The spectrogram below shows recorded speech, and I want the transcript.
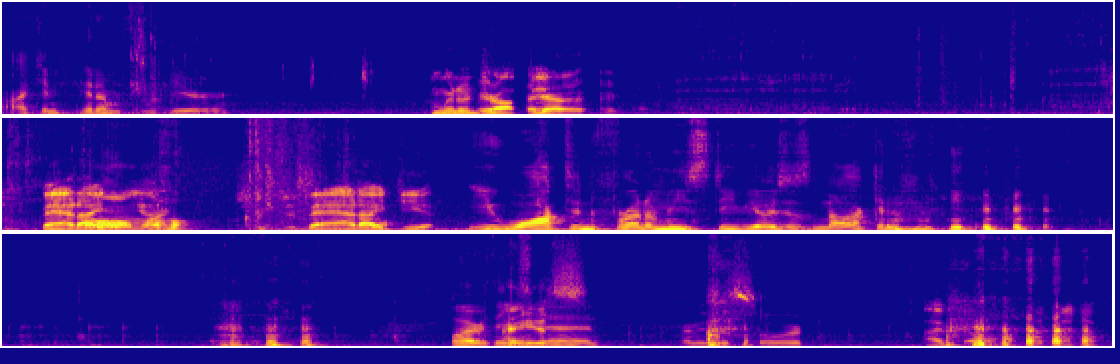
I can hit him from here. I'm gonna Yeah, drop I it. got it. I got it. Bad Oh idea. my- Oh, Jesus. Bad idea. you walked in front of me, Stevie. I was just knocking him here. well, everything's I need a s- dead. I need a sword. I fell off the map.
